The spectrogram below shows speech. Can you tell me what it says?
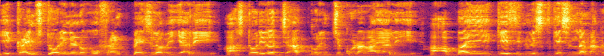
ఈ క్రైమ్ స్టోరీని నువ్వు ఫ్రంట్ పేజ్లో వెయ్యాలి. ఆ స్టోరీలో జాక్ గురించి కూడా రాయాలి. ఆ అబ్బాయి ఈ కేసు ఇన్వెస్టిగేషన్లో నాకు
